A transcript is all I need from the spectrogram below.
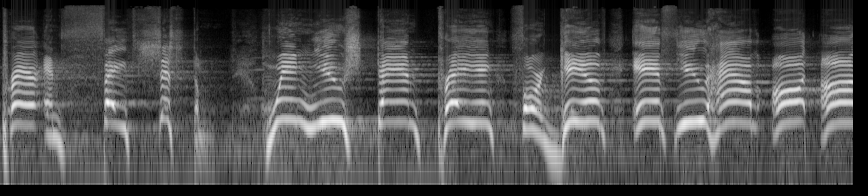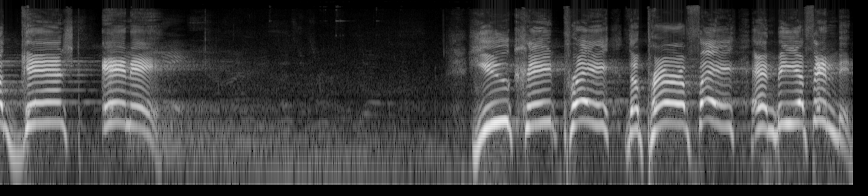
prayer and faith system. When you stand praying, forgive if you have aught against any. You can't pray the prayer of faith and be offended.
